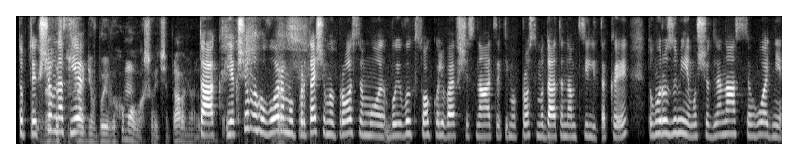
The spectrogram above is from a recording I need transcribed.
Тобто, якщо Вже в нас є в бойових умовах швидше, правильно? так, якщо ми говоримо Без- про те, що ми просимо бойових соколів F-16 і ми просимо дати нам ці літаки, то ми розуміємо, що для нас сьогодні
